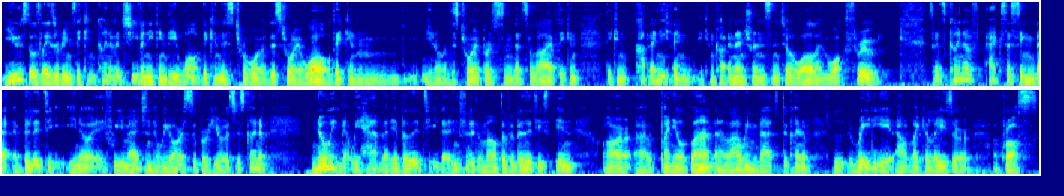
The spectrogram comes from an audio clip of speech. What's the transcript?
use those laser beams, they can kind of achieve anything they want. They can destroy destroy a wall. They can, you know, destroy a person that's alive. They can they can cut anything. They can cut an entrance into a wall and walk through. So it's kind of accessing that ability. You know, if we imagine that we are superheroes, just kind of knowing that we have that ability, that infinite amount of abilities in our uh, pineal gland, and allowing that to kind of radiate out like a laser across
